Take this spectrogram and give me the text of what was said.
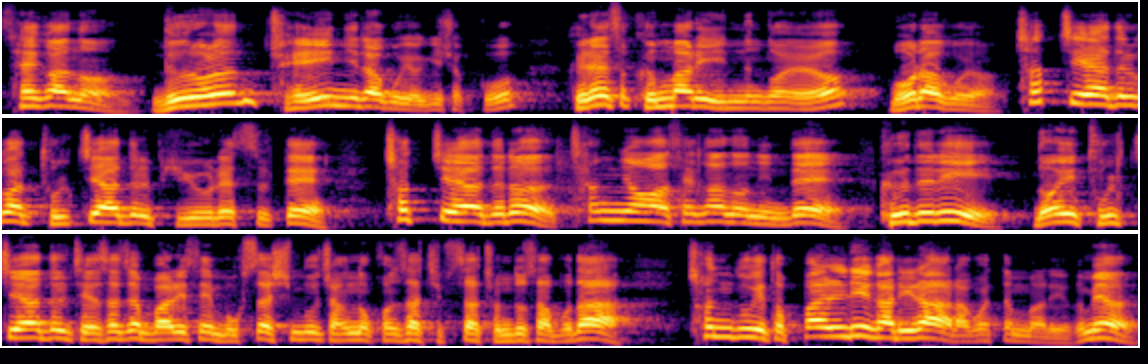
세관원들은 죄인이라고 여기셨고 그래서 그 말이 있는 거예요. 뭐라고요? 첫째 아들과 둘째 아들 비유를 했을 때 첫째 아들은 창녀와 세관원인데 그들이 너희 둘째 아들 제사장 바리새 목사 신부 장로 권사 집사 전도사보다 천국에 더 빨리 가리라 라고 했단 말이에요. 그러면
